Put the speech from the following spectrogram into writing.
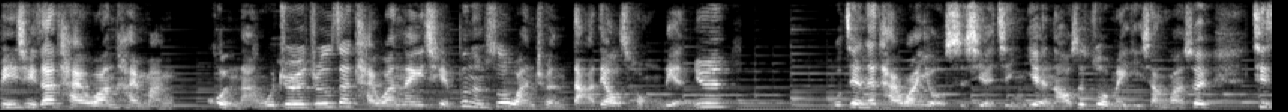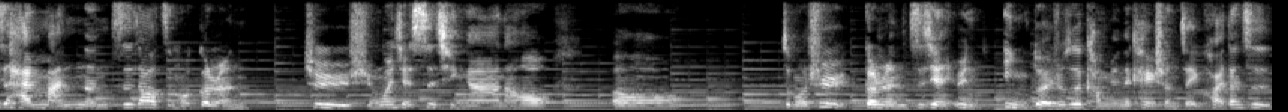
比起在台湾还蛮困难，我觉得就是在台湾那一切不能说完全打掉重练，因为我之前在台湾有实习经验，然后是做媒体相关，所以其实还蛮能知道怎么跟人去询问一些事情啊，然后呃怎么去跟人之间应应对，就是 communication 这一块。但是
